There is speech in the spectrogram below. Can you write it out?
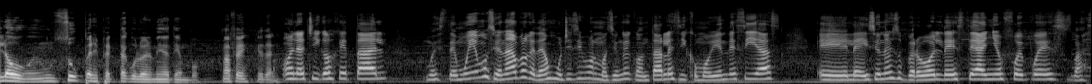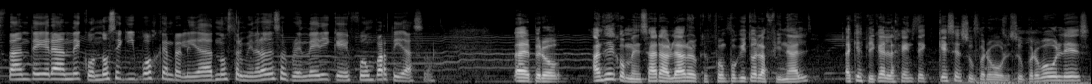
Lo en un súper espectáculo del medio tiempo. Mafe, ¿qué tal? Hola chicos, ¿qué tal? Este, muy emocionada porque tenemos muchísima información que contarles y como bien decías, eh, la edición del Super Bowl de este año fue pues bastante grande con dos equipos que en realidad nos terminaron de sorprender y que fue un partidazo. A ver, pero antes de comenzar a hablar de lo que fue un poquito la final, hay que explicarle a la gente qué es el Super Bowl. El Super Bowl es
